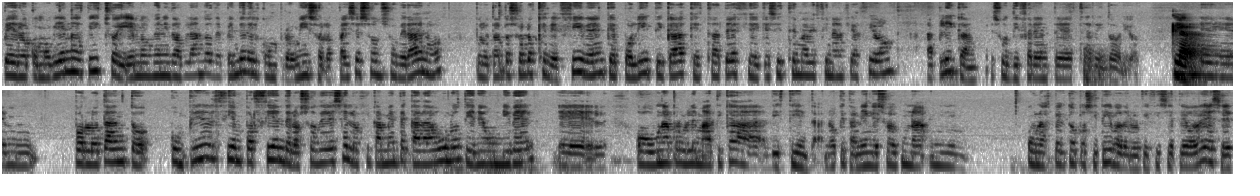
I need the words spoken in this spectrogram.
Pero como bien has dicho y hemos venido hablando, depende del compromiso. Los países son soberanos, por lo tanto son los que deciden qué políticas, qué estrategia y qué sistema de financiación aplican en sus diferentes territorios. Claro. Em, por lo tanto, cumplir el 100% de los ODS, lógicamente cada uno tiene un nivel o una problemática distinta, ¿no? que también eso es un, un, aspecto positivo de los 17 ODS,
